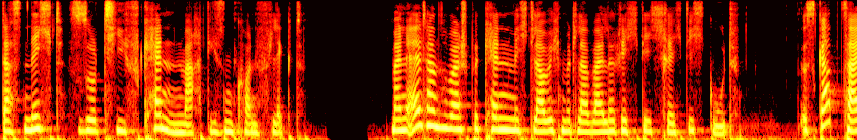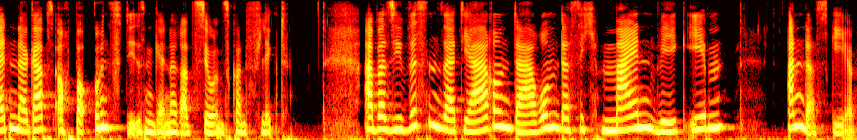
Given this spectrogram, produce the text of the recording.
Das Nicht so tief kennen macht diesen Konflikt. Meine Eltern zum Beispiel kennen mich, glaube ich, mittlerweile richtig, richtig gut. Es gab Zeiten, da gab es auch bei uns diesen Generationskonflikt. Aber sie wissen seit Jahren darum, dass ich meinen Weg eben anders gehe.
